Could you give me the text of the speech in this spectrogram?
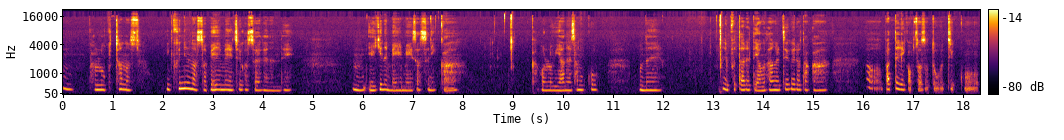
음, 별로 귀찮았어요. 이 큰일 났어. 매일매일 찍었어야 되는데 음, 일기는 매일매일 썼으니까 그걸로 위안을 삼고 오늘 일프 따를 때 영상을 찍으려다가 어, 배터리가 없어서 또 못 찍고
